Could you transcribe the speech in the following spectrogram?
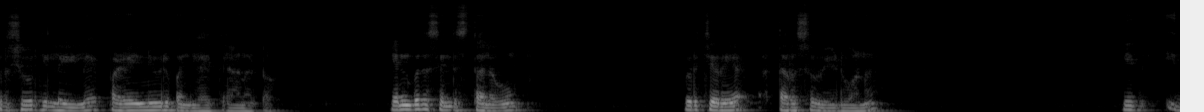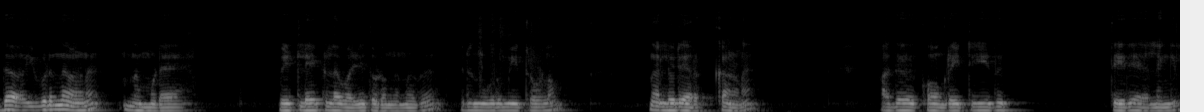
തൃശ്ശൂർ ജില്ലയിലെ പഴയന്നൂർ പഞ്ചായത്തിലാണ് കേട്ടോ. എൺപത് സെന്റ് സ്ഥലവും ഒരു ചെറിയ ടെറസ് വീടുമാണ്. ഇത് ഇതാ ഇവിടുന്നാണ് നമ്മുടെ വീട്ടിലേക്കുള്ള വഴി തുടങ്ങുന്നത് ഒരു നൂറ് മീറ്ററോളം നല്ലൊരു ഇറക്കാണ്. അത് കോൺക്രീറ്റ് ചെയ്ത് തരിക അല്ലെങ്കിൽ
